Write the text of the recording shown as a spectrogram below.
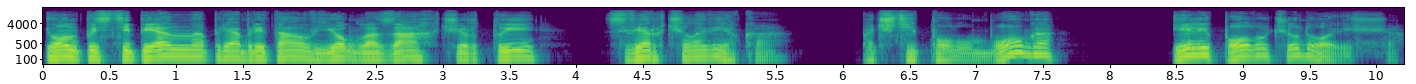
и он постепенно приобретал в ее глазах черты сверхчеловека, почти полубога или получудовища.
